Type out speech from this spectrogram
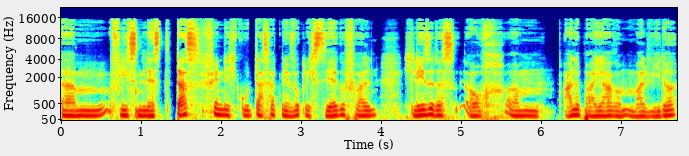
ähm, fließen lässt. Das finde ich gut. Das hat mir wirklich sehr gefallen. Ich lese das auch ähm, alle paar Jahre mal wieder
